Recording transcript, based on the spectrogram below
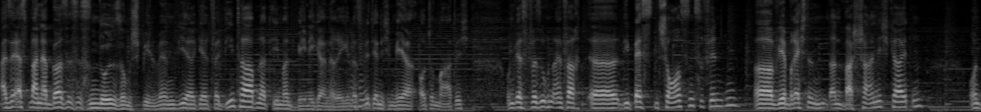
Also erstmal an der Börse ist es ein Nullsummspiel. Wenn wir Geld verdient haben, hat jemand weniger in der Regel. Das wird ja nicht mehr automatisch. Und wir versuchen einfach äh, die besten Chancen zu finden. Äh, wir berechnen dann Wahrscheinlichkeiten. Und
